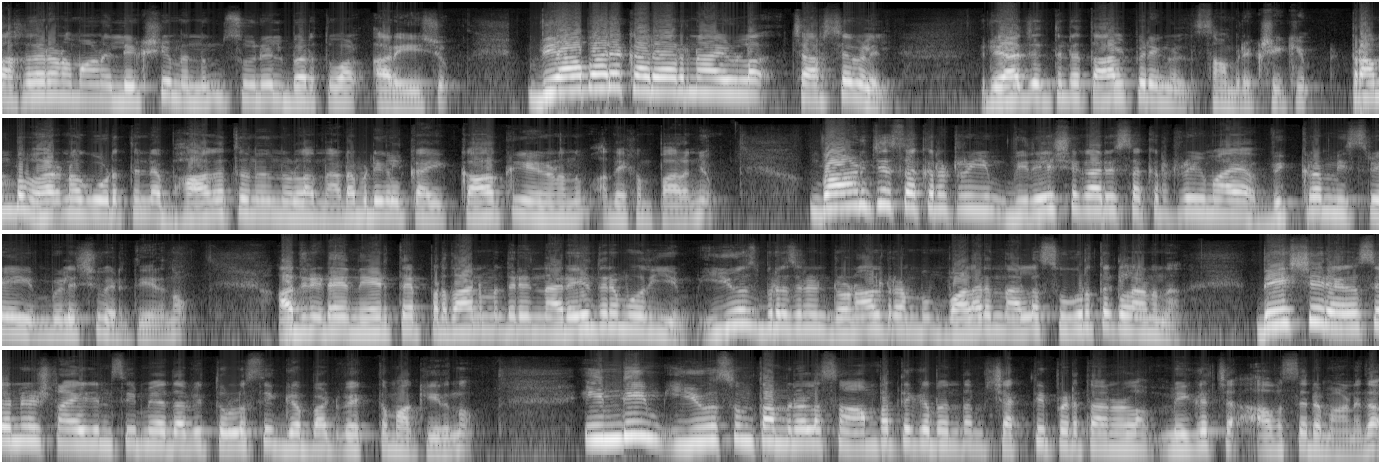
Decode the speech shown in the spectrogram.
സഹകരണമാണ് ലക്ഷ്യമെന്നും സുനിൽ ബർത്വാൾ അറിയിച്ചു. വ്യാപാര കരാറിനായുള്ള ചർച്ചകളിൽ രാജ്യത്തിന്റെ താൽപ്പര്യങ്ങൾ സംരക്ഷിക്കും. ട്രംപ് ഭരണകൂടത്തിന്റെ ഭാഗത്തു നിന്നുള്ള നടപടികൾക്കായി കാക്കുകയാണെന്നും അദ്ദേഹം പറഞ്ഞു. വാണിജ്യ സെക്രട്ടറിയും വിദേശകാര്യ സെക്രട്ടറിയുമായ വിക്രം മിശ്രയെയും വിളിച്ചു വരുത്തിയിരുന്നു. അതിനിടെ നേരത്തെ പ്രധാനമന്ത്രി നരേന്ദ്രമോദിയും യു എസ് പ്രസിഡന്റ് ഡൊണാൾഡ് ട്രംപും വളരെ നല്ല സുഹൃത്തുക്കളാണെന്ന് ദേശീയ രഹസ്യാന്വേഷണ ഏജൻസി മേധാവി തുളസി ഗബാഡ് വ്യക്തമാക്കിയിരുന്നു. ഇന്ത്യയും യു എസും തമ്മിലുള്ള സാമ്പത്തിക ബന്ധം ശക്തിപ്പെടുത്താനുള്ള മികച്ച അവസരമാണിത്.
